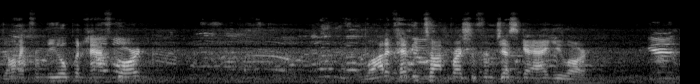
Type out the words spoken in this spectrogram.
Donick from the open half guard. A lot of heavy top pressure from Jessica Aguilar. Again.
